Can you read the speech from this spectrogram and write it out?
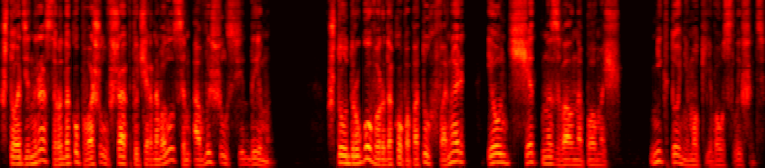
что один раз рудокоп вошел в шахту черноволосым, а вышел седым, что у другого рудокопа потух фонарь, и он тщетно звал на помощь. Никто не мог его услышать.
